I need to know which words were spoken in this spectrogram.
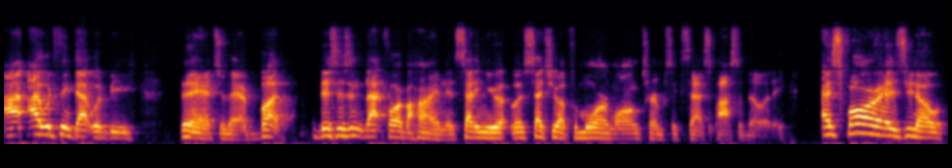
I, I would think that would be the answer there. But this isn't that far behind and setting you up, sets you up for more long-term success possibility. As far as, you know,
